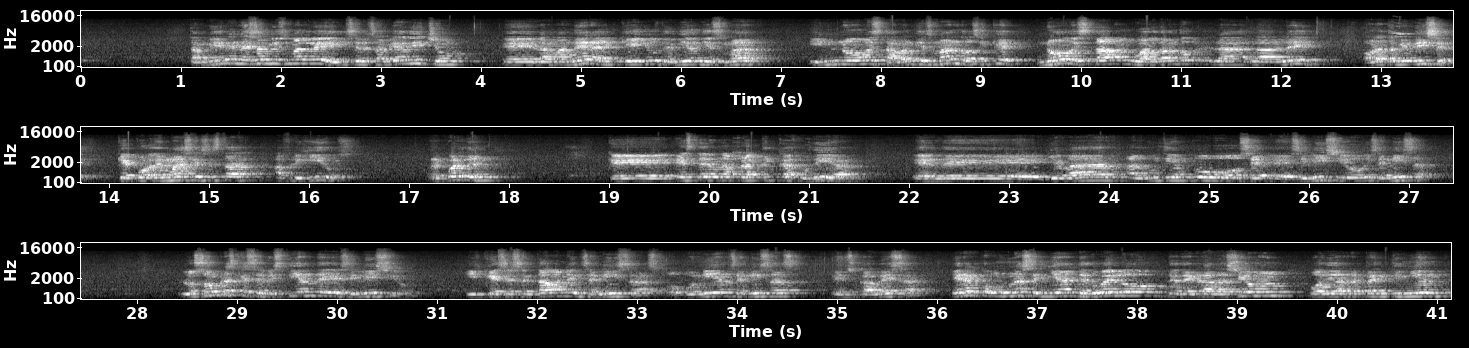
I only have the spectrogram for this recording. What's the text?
También en esa misma ley se les había dicho eh, la manera en que ellos debían diezmar y no estaban diezmando, así que no estaban guardando la, la ley. Ahora también dice que por demás es estar afligidos. Recuerden que esta era una práctica judía, el de llevar algún tiempo eh, silicio y ceniza. Los hombres que se vestían de silicio y que se sentaban en cenizas o ponían cenizas en su cabeza, era como una señal de duelo, de degradación o de arrepentimiento.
